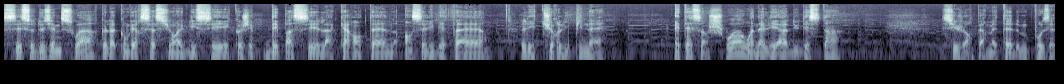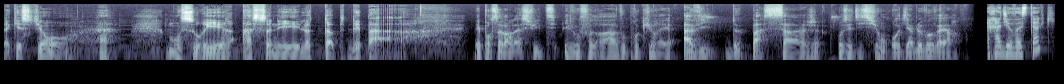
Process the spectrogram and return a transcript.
C'est ce deuxième soir que la conversation a glissé, que j'ai dépassé la quarantaine en célibataire, les turlipinais. Était-ce un choix ou un aléa du destin? Si je leur permettais de me poser la question, hein, mon sourire a sonné le top départ. Et pour savoir la suite, il vous faudra vous procurer Avis de passage aux éditions Au Diable Vauvert. Radio -Vostok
